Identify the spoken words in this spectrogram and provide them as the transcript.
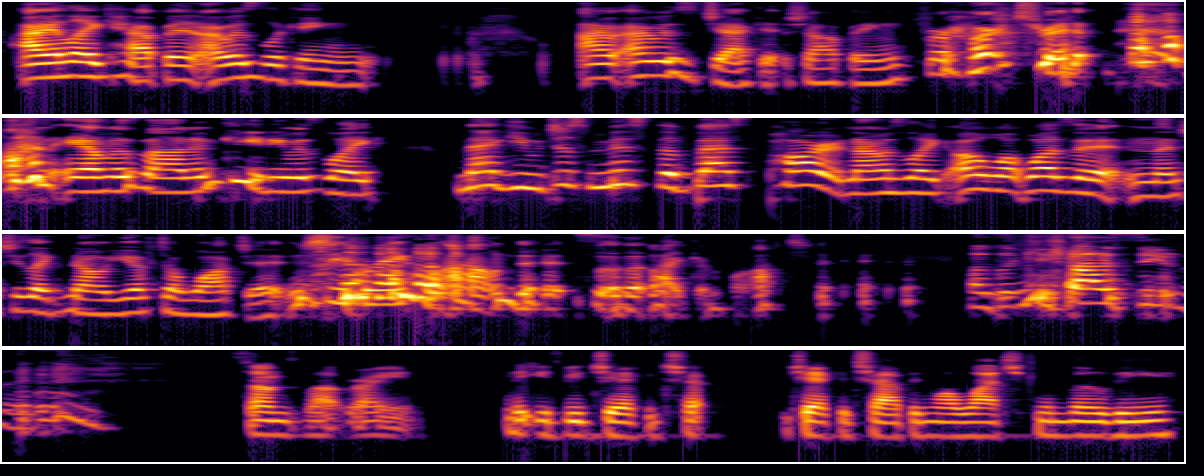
I like happened. I was looking. I I was jacket shopping for our trip on Amazon, and Katie was like, "Meg, you just missed the best part," and I was like, "Oh, what was it?" And then she's like, "No, you have to watch it," and she rewound it so that I could watch it. I was like, you gotta see this. Sounds about right. That you'd be jacket shop jacket shopping while watching the movie.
